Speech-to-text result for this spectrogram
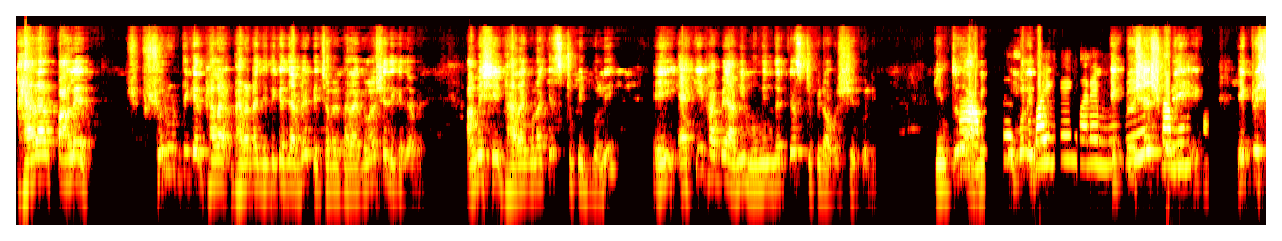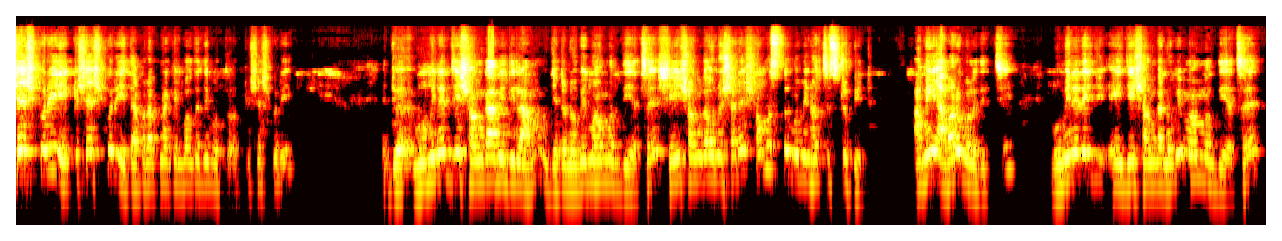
ভেড়ার পালের শুরুর দিকের ভেড়া ভেড়াটা যেদিকে যাবে পেছনের ভেড়াগুলো সেদিকে যাবে। আমি সেই ভেড়াগুলোকে স্টুপিড বলি এই একই ভাবে আমি মুমিনদেরকে স্টুপিড অবশ্যই বলি। কিন্তু আমি মানে একটু শেষ করি একটু শেষ করি একটু শেষ করি তারপর আপনাকে বলতে দিব তো একটু শেষ করি। মুমিনের যে সংজ্ঞা আমি দিলাম যেটা নবী মোহাম্মদ দিয়েছে সেই সংজ্ঞা অনুসারে সমস্ত মুমিন হচ্ছে স্টুপিড আমি আবারও বলে দিচ্ছি মুমিনের এই যে- সংজ্ঞা নবী মোহাম্মদ দিয়েছে,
